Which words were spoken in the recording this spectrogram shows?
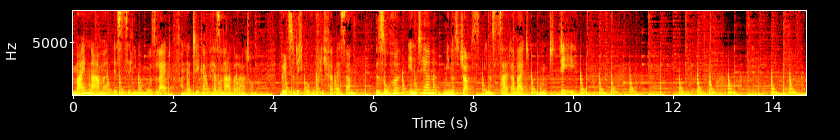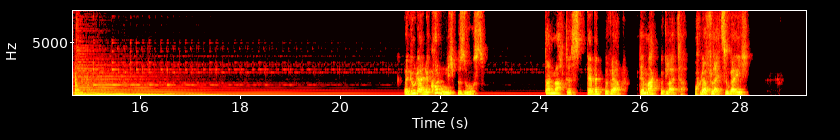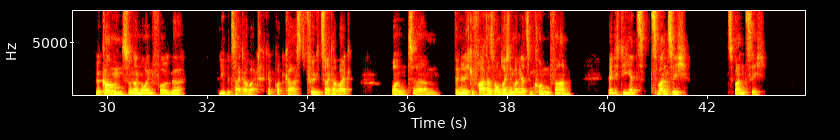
Mein Name ist Selina Moseleit von der TK Personalberatung. Willst du dich beruflich verbessern? Besuche interne-jobs-zeitarbeit.de. Wenn du deine Kunden nicht besuchst, dann macht es der Wettbewerb, der Marktbegleiter oder vielleicht sogar ich. Willkommen zu einer neuen Folge Liebe Zeitarbeit, der Podcast für die Zeitarbeit. Und ähm, wenn du dich gefragt hast, warum soll ich denn mal wieder zum Kunden fahren, werde ich dir jetzt 20, 20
